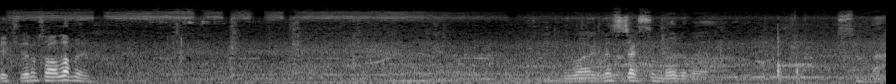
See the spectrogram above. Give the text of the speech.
Bekçilerim sağlam benim. Mübarek ne sıcaksın böyle be. Bismillah.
